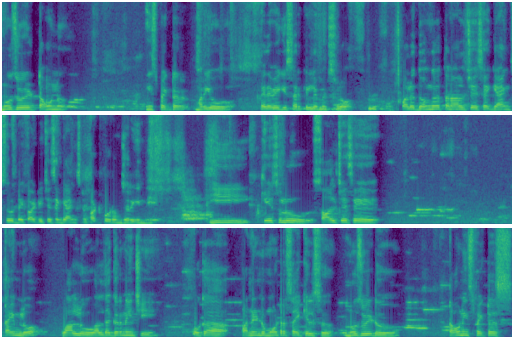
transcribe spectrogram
నూజువీడ్ టౌన్ ఇన్స్పెక్టర్ మరియు పెదవేగి సర్కిల్ లిమిట్స్లో వాళ్ళు దొంగతనాలు చేసే గ్యాంగ్స్ డెకాటీ చేసే గ్యాంగ్స్ని పట్టుకోవడం జరిగింది. ఈ కేసులు సాల్వ్ చేసే టైంలో వాళ్ళు వాళ్ళ దగ్గర నుంచి ఒక పన్నెండు motorcycles Nuzvid town inspectors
